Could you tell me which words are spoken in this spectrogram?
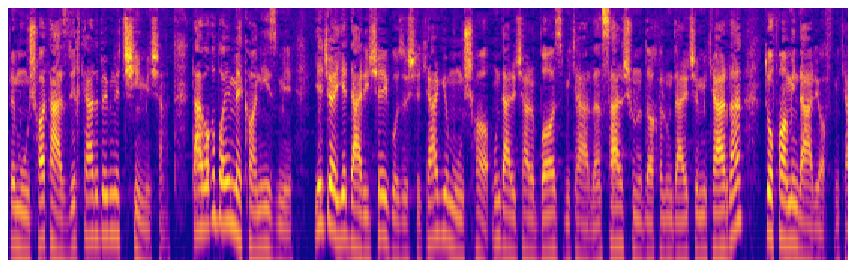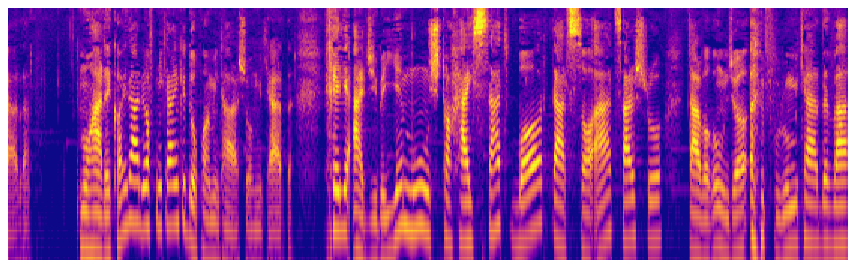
به موش ها تزریق کرده ببینه چی میشن. در واقع با این مکانیزمی. یه جای یه دریچه گذاشته که اگه موش ها اون دریچه رو باز می‌کردن سرشون رو داخل اون دریچه می‌کردن دوپامین دریافت می‌کردن. محرکایی دریافت می‌کردن که دوپامین ترشح می‌کرده. خیلی عجیبه. یه موش تا 800 بار در ساعت سرش رو در واقع اونجا فرو می‌کرده و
